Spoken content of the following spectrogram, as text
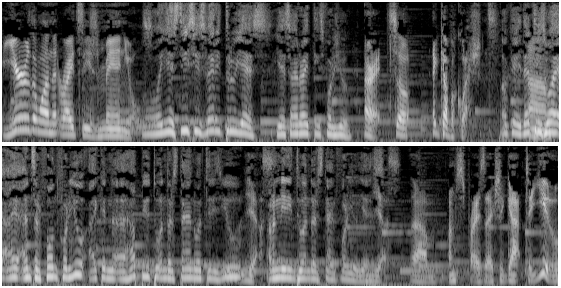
you're the one that writes these manuals. Oh yes, this is very true. Yes, yes, I write these for you. All right, so a couple questions. Okay, that is Um, why I answer phone for you. I can uh, help you to understand what it is you Yes. are needing to understand for you. Yes. Yes, um, I'm surprised I actually got to you,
